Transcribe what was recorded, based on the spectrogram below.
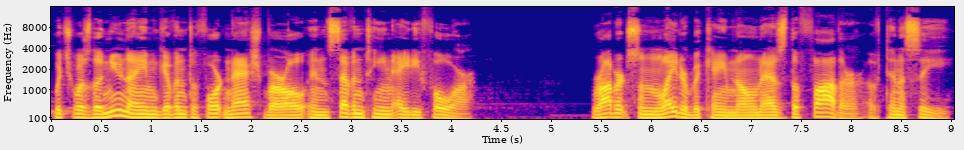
which was the new name given to Fort Nashboro in 1784. Robertson later became known as the father of Tennessee.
